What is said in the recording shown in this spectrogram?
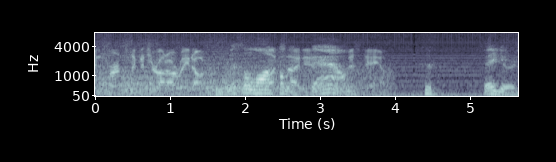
Confirmed signature on our radar. Missile launch from the down. This dam. Figures.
